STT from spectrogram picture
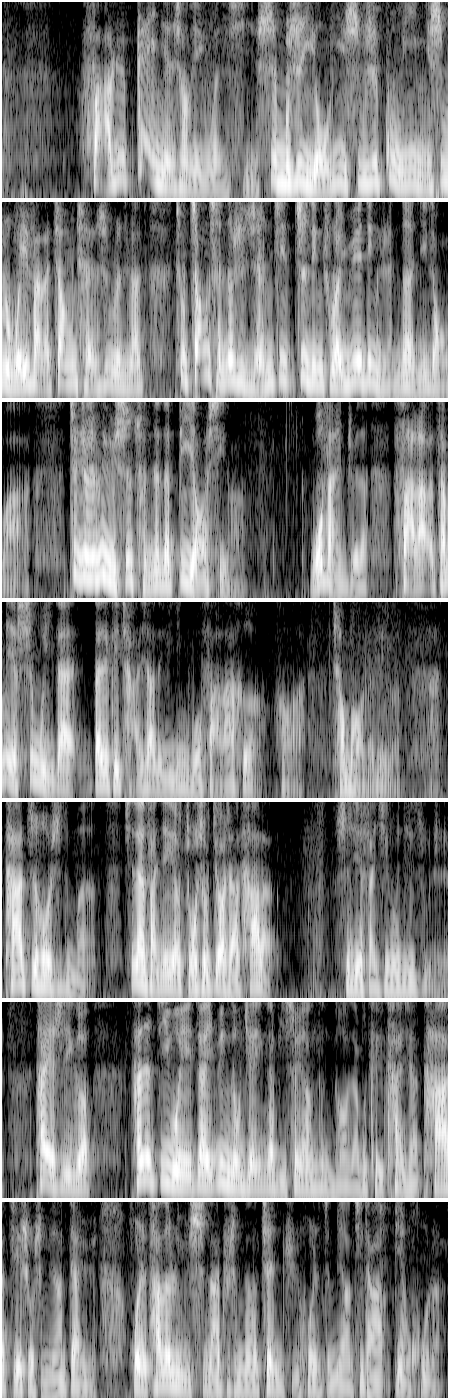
法律概念上的一个问题，是不是有意，是不是故意，你是不是违反了章程，是不是怎么样？就章程都是人制制定出来约定人的，你懂吗？这就是律师存在的必要性啊。我反正觉得法拉，咱们也拭目以待。大家可以查一下那个英国法拉赫，好吧，长跑的那个，他之后是怎么？现在反正要着手调查他了。世界反兴奋剂组织，他也是一个，他的地位在运动界应该比孙杨更高。咱们可以看一下他接受什么样的待遇，或者他的律师拿出什么样的证据，或者怎么样替他辩护了。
